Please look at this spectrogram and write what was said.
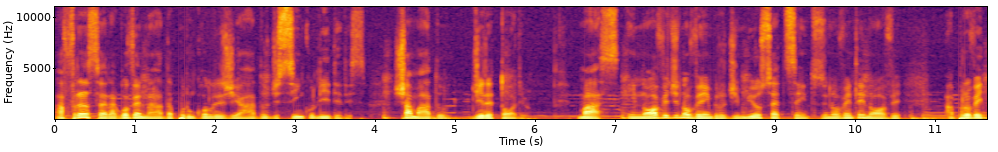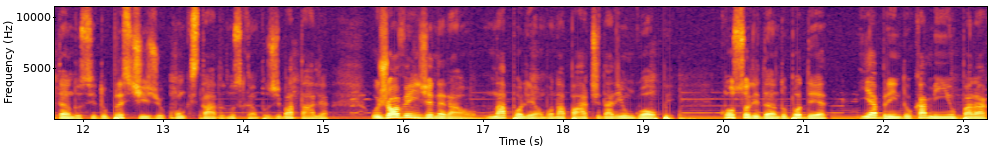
a França era governada por um colegiado de cinco líderes, chamado Diretório. Mas, em 9 de novembro de 1799, aproveitando-se do prestígio conquistado nos campos de batalha, o jovem general Napoleão Bonaparte daria um golpe consolidando o poder e abrindo o caminho para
